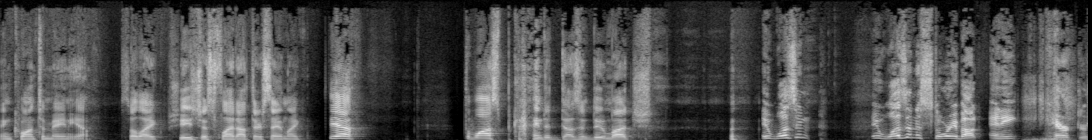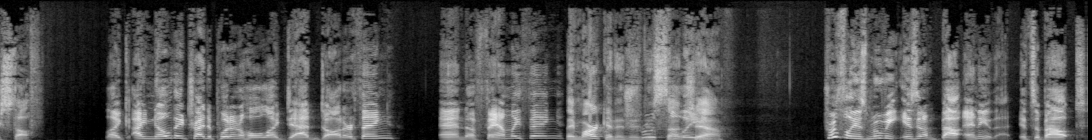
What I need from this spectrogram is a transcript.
in Quantumania. So like she's just flat out there saying like, yeah, the wasp kind of doesn't do much. it wasn't it wasn't a story about any character stuff. Like I know they tried to put in a whole like dad daughter thing and a family thing. They marketed it as such, yeah. Truthfully, this movie isn't about any of that. It's about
